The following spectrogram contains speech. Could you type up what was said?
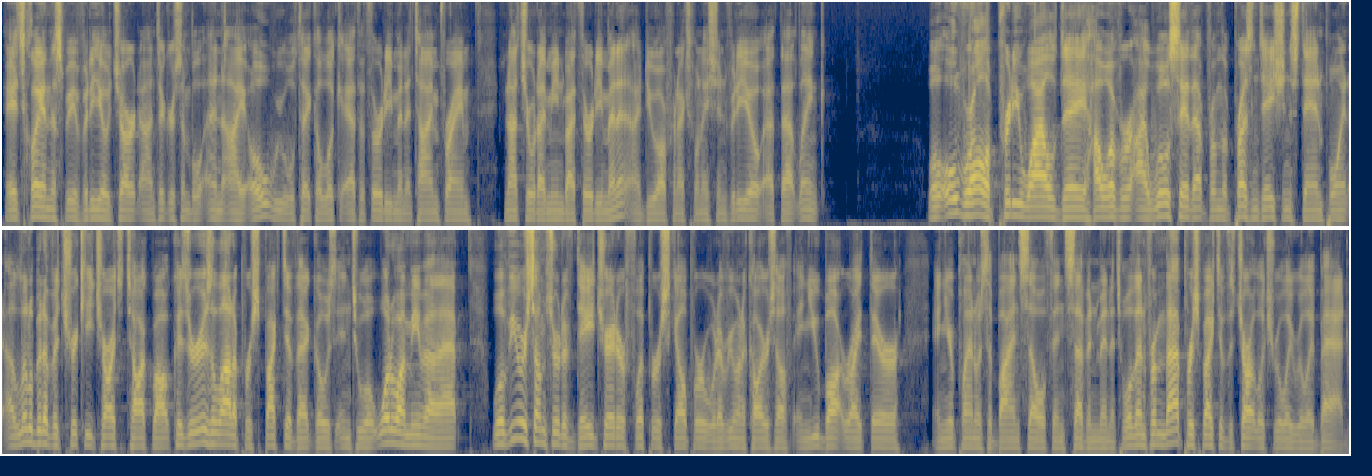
Hey, it's Clay, and this will be a video chart on ticker symbol NIO. We will take a look at the 30 minute time frame. If not sure what I mean by 30 minute, I do offer an explanation video at that link. Well, overall, a pretty wild day. However, I will say that from the presentation standpoint, a little bit of a tricky chart to talk about because there is a lot of perspective that goes into it. What do I mean by that? Well, if you were some sort of day trader, flipper, scalper, whatever you want to call yourself, and you bought right there and your plan was to buy and sell within seven minutes, well, then from that perspective, the chart looks really, really bad.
